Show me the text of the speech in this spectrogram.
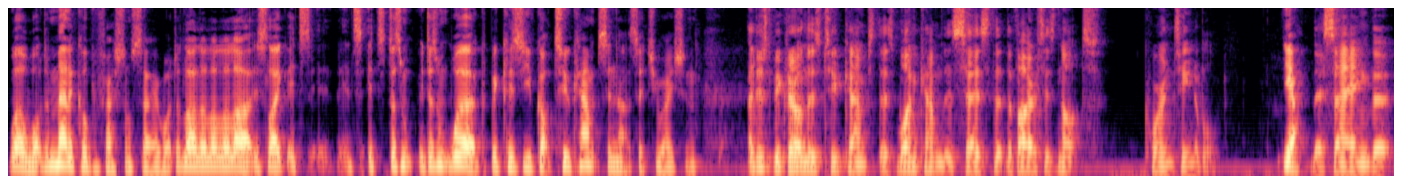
well, what do medical professionals say? What do la la la la la? It's like it's it's it doesn't it doesn't work because you've got two camps in that situation. And just to be clear on those two camps, there's one camp that says that the virus is not quarantinable. Yeah, They're saying that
